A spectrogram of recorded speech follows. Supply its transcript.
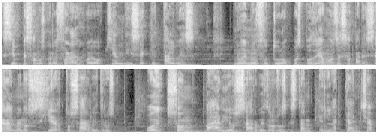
si empezamos con el fuera de juego, ¿quién dice que tal vez no en un futuro pues podríamos desaparecer al menos ciertos árbitros? Hoy son varios árbitros los que están en la cancha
